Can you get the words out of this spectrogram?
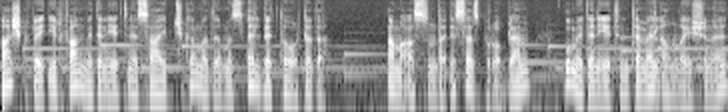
Aşk ve irfan medeniyetine sahip çıkamadığımız elbette ortada. Ama aslında esas problem bu medeniyetin temel anlayışını,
